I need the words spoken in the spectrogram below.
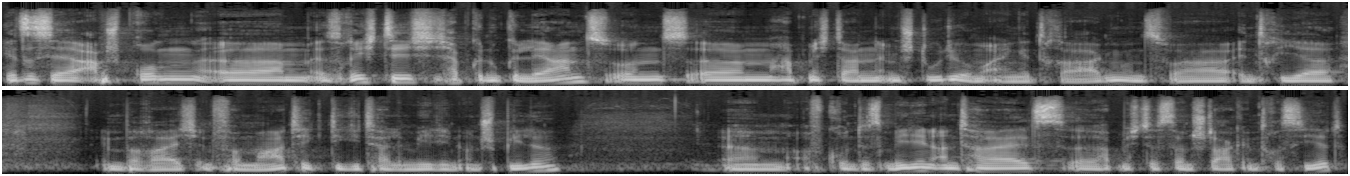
jetzt ist der Absprung ähm, ist richtig, ich habe genug gelernt und ähm, habe mich dann im Studium eingetragen, und zwar in Trier im Bereich Informatik, digitale Medien und Spiele. Ähm, aufgrund des Medienanteils äh, hat mich das dann stark interessiert.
